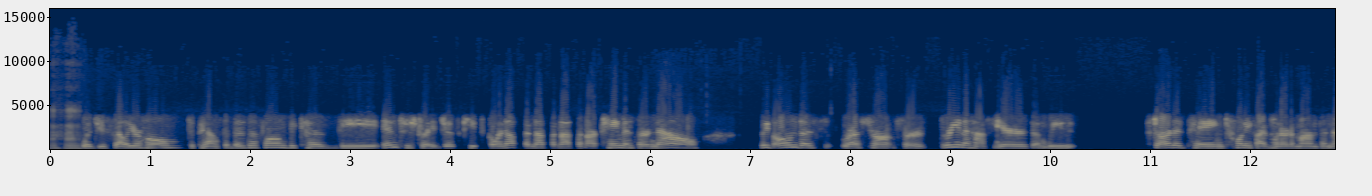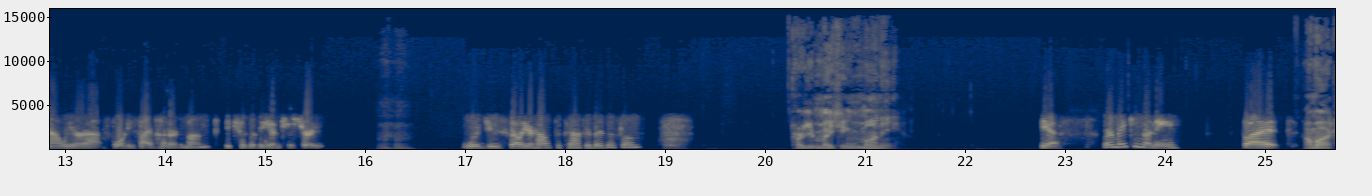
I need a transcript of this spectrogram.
Mm-hmm. Would you sell your home to pay off the business loan because the interest rate just keeps going up and up and up, and our payments are now. We've owned this restaurant for three and a half years, and we started paying twenty five hundred a month, and now we are at forty five hundred a month because of the interest rate. Mm-hmm. Would you sell your house to pay off your business loan? Are you making money? Yes, we're making money, but How much?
